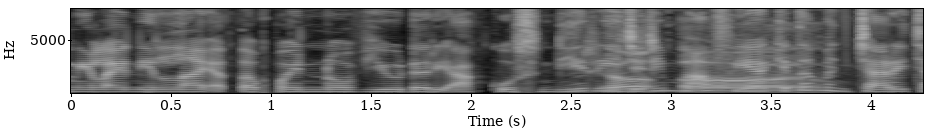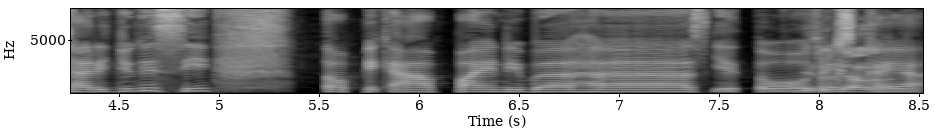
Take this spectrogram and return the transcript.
nilai-nilai atau point of view dari aku sendiri Ya, jadi maaf ya kita eh. mencari-cari juga sih topik apa yang dibahas gitu Jadi terus kalau- kayak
